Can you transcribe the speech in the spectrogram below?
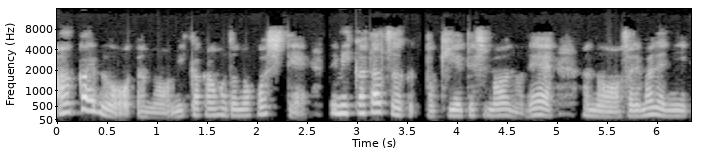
アーカイブをあの3日間ほど残して、で3日経つと消えてしまうので、あの、それまでに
